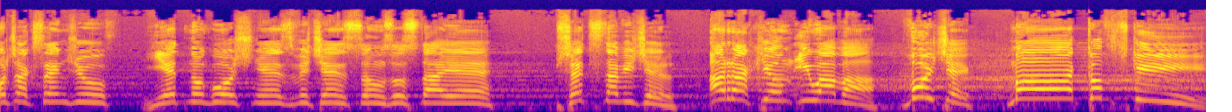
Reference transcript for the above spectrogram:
oczach sędziów jednogłośnie zwycięzcą zostaje przedstawiciel Arachion Iława, Wojciech Makowski.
